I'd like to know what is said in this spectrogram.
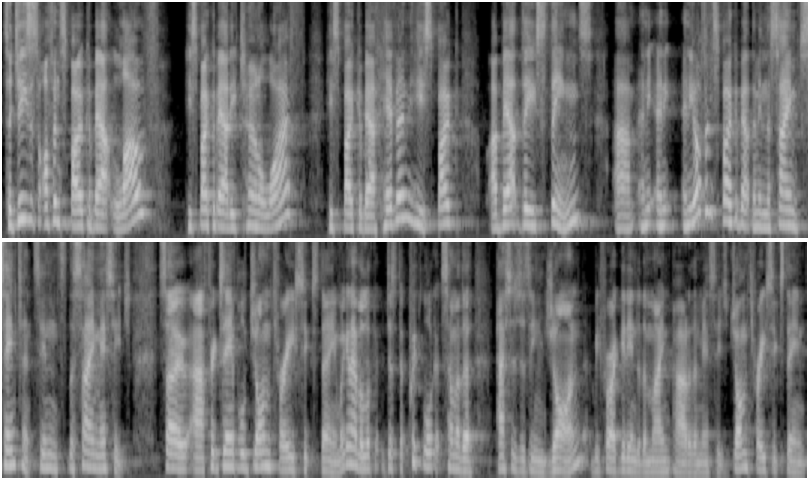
So, Jesus often spoke about love, he spoke about eternal life, he spoke about heaven. He spoke about these things. Um, and, he, and, he, and, he, often spoke about them in the same sentence, in the same message. So, uh, for example, John 3.16. We're going to have a look at, just a quick look at some of the passages in John before I get into the main part of the message. John 3.16,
